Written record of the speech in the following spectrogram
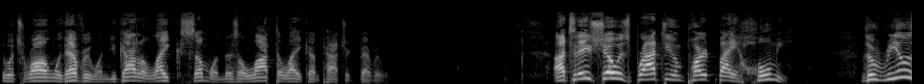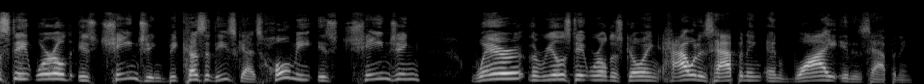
what's wrong with everyone. You got to like someone. There's a lot to like on Patrick Beverley. Uh, today's show is brought to you in part by Homie. The real estate world is changing because of these guys. Homie is changing where the real estate world is going, how it is happening, and why it is happening.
